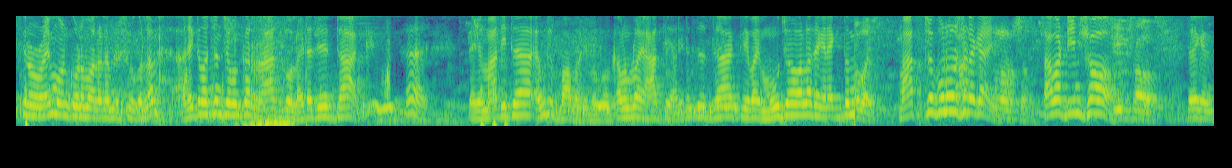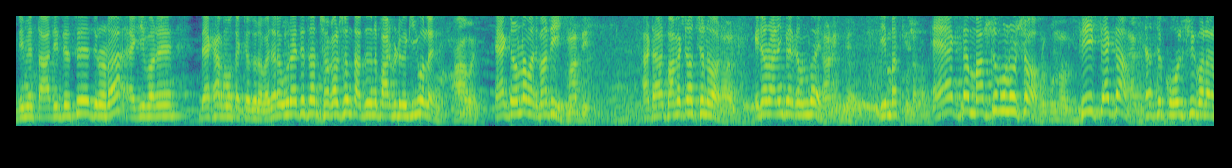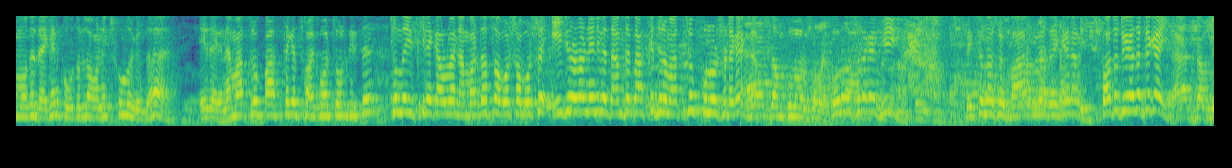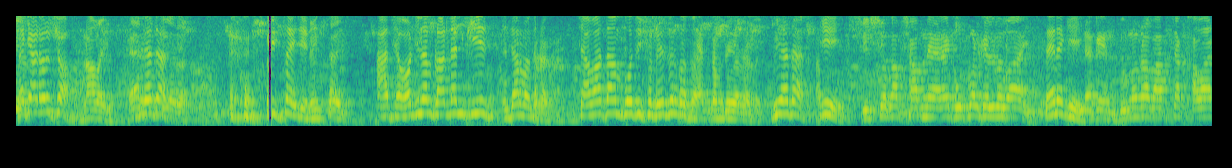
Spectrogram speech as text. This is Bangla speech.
স্পিনার রাইম মন কোনো মালান আমরা শুরু করলাম। আর দেখতে পাচ্ছেন চমৎকার রাসগোলা এটা যে ডাক হ্যাঁ? দেখেন মাদিটা ওরে বাবা রে বাবা কেমন ভাই হাতে। আর এটা যে ডাক রে ভাই মুজাওয়ালা দেখেন একদম মাত্র পনেরোশো টাকায়। পনেরোশো। তা আবার ডিম সহ। ডিম সহ দেখেন ডিমে তা দিতেছে জোড়াটা একেবারে দেখার মতো একটা জোড়া ভাই। যারা উড়াইতে চান সকাল সন্ধ্যা তাদের জন্য পারফেক্ট হবে কি বলেন? হ্যাঁ ভাই। একদম না মাদি মাদি? মাদি। আর বামেরটা হচ্ছে নর। এটাও রানিং পেয়ার কেমন ভাই? ডিম একদম মাত্র পনেরোশো। ফিক্স একদম। এটা হচ্ছে কলসি গলার মধ্যে দেখেন কবুতরটা অনেক সুন্দর কিন্তু হ্যাঁ? এই দেখেন মাত্র পাঁচ থেকে ছয় পর চলতেছে। সুন্দর স্ক্রিনে কেমন ভাই নাম্বার দাস অবশ্যই অবশ্যই। এই জোড়াটা নিয়ে নেবেন দাম থাকবে আজকের জন্য মাত্র পনেরোশো টাকা একদম। একদম পনেরোশো পনেরোশো টাকায় ফিক্স দেখছেন দর্শক বার না দেখেন কত দুই হাজার টাকাই একদম নাকি। আঠারোশো? না ভাই দুই হাজার? ফিক্স সাইজের বিগ সাইজ আচ্ছা অরিজিনাল ব্লাড লাইন কি জার্মান? চাওয়া দাম পঁচিশশো বেচবেন কত? একদম দুই হাজার। দুই হাজার? কি? বিশ্বকাপ সামনে এরাই ফুটবল খেলবে ভাই। তাই নাকি? দেখেন দুনোটা বাচ্চা খাওয়া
